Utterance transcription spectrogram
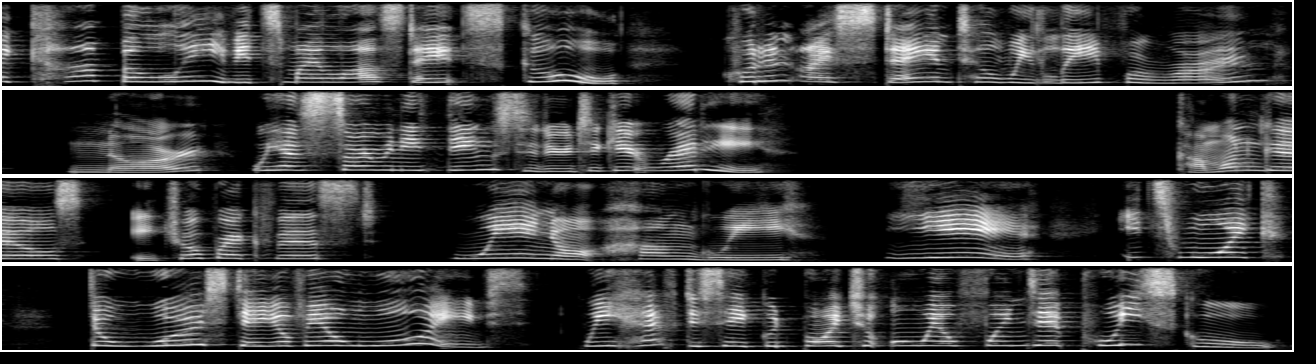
I can't believe it's my last day at school. Couldn't I stay until we leave for Rome? No, we have so many things to do to get ready. Come on, girls, eat your breakfast. We're not hungry. Yeah, it's like the worst day of our lives. We have to say goodbye to all our friends at preschool.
